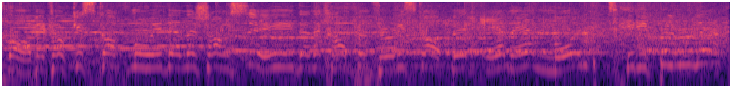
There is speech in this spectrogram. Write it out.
Stabæk har ikke skapt noe i denne, sjanse, i denne kampen før de skaper en enorm trippelmulighet.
